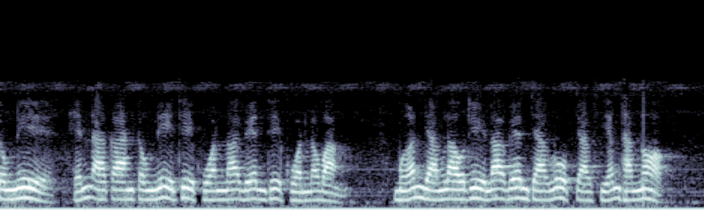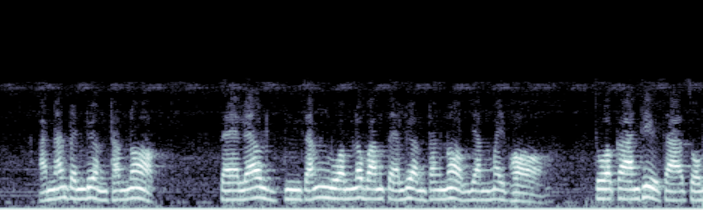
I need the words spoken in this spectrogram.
ตรงนี้เห็นอาการตรงนี้ที่ควรละเว้นที่ควรระวัง เหมือนอย่างเราที่ละเว้นจากรูปจากเสียงทางนอก อันนั้นเป็นเรื่องทางนอก แต่แล้วสังรวมระวังแต่เรื่องทางนอกยังไม่พอ ตัวการที่สะสม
